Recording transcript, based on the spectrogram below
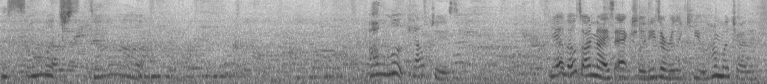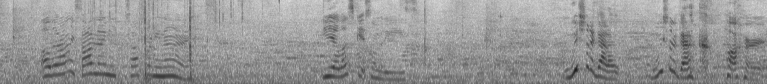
There's so much stuff. Oh look, couches. Yeah, those are nice actually. These are really cute. How much are they? Oh, they're only $5.90, $5.49. Yeah, let's get some of these. We should have got a we should have got a card.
